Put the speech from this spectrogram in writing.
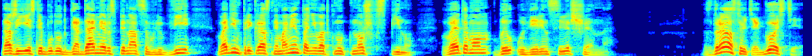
Даже если будут годами распинаться в любви, в один прекрасный момент они воткнут нож в спину. В этом он был уверен совершенно. «Здравствуйте, гости!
